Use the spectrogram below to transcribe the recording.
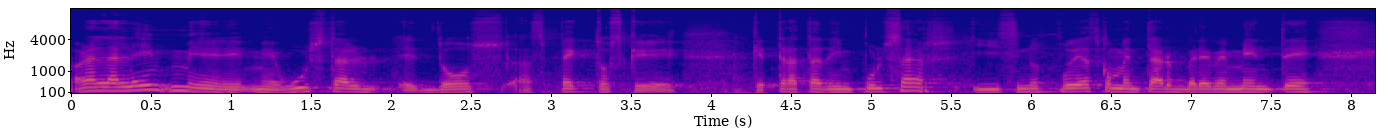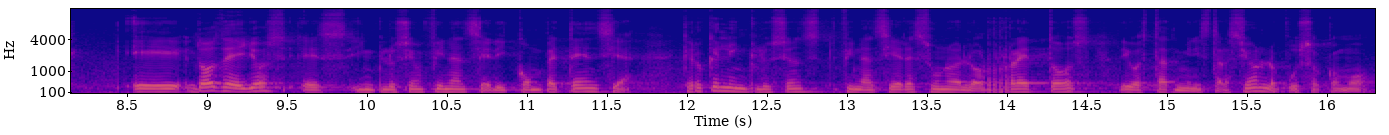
Ahora, la ley me, me gusta eh, dos aspectos que, que trata de impulsar y si nos pudieras comentar brevemente eh, dos de ellos es inclusión financiera y competencia. Creo que la inclusión financiera es uno de los retos, digo, esta administración lo puso como,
